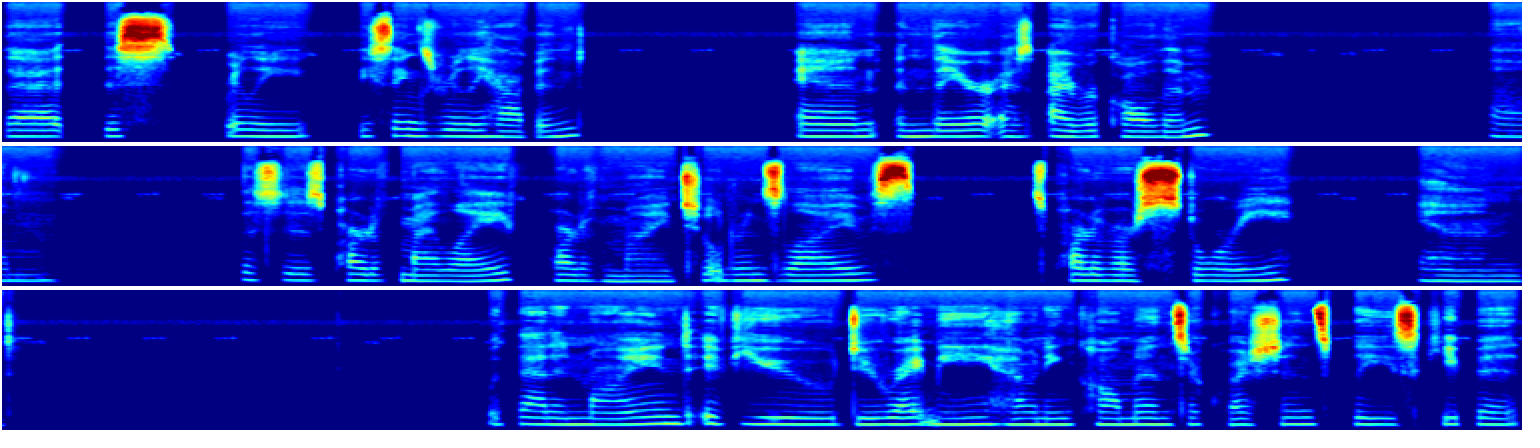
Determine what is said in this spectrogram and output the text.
that this really, these things really happened and and there as I recall them. Um, this is part of my life, part of my children's lives. It's part of our story. And with that in mind, if you do write me, have any comments or questions, please keep it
